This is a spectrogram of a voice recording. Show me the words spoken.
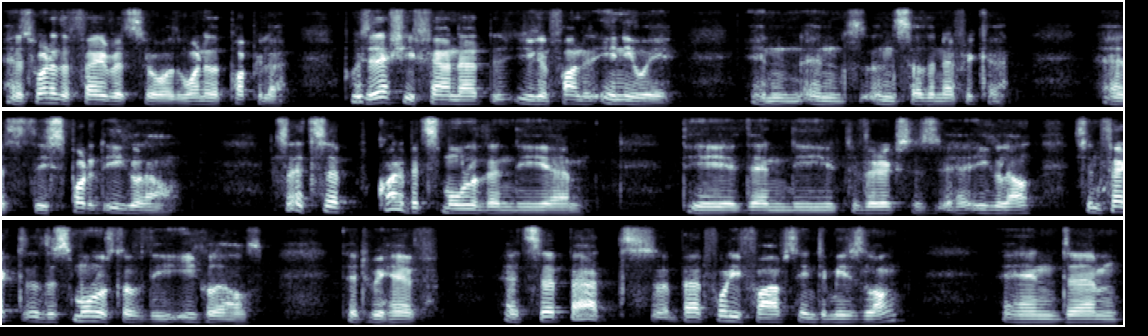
and it's one of the favorites or one of the popular because they actually found out that you can find it anywhere in in, in southern Africa. It's the spotted eagle owl. So it's a, quite a bit smaller than the um, the than the, the uh, eagle owl. It's in fact the smallest of the eagle owls that we have. It's about about 45 centimeters long, and um,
